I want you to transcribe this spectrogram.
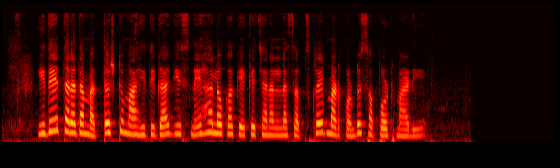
ಇದೇ ಥರದ ಮತ್ತಷ್ಟು ಮಾಹಿತಿಗಾಗಿ ಸ್ನೇಹ ಲೋಕ ಕೆಕೆ ಚಾನಲ್ನ ಸಬ್ಸ್ಕ್ರೈಬ್ ಮಾಡಿಕೊಂಡು ಸಪೋರ್ಟ್ ಮಾಡಿ.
